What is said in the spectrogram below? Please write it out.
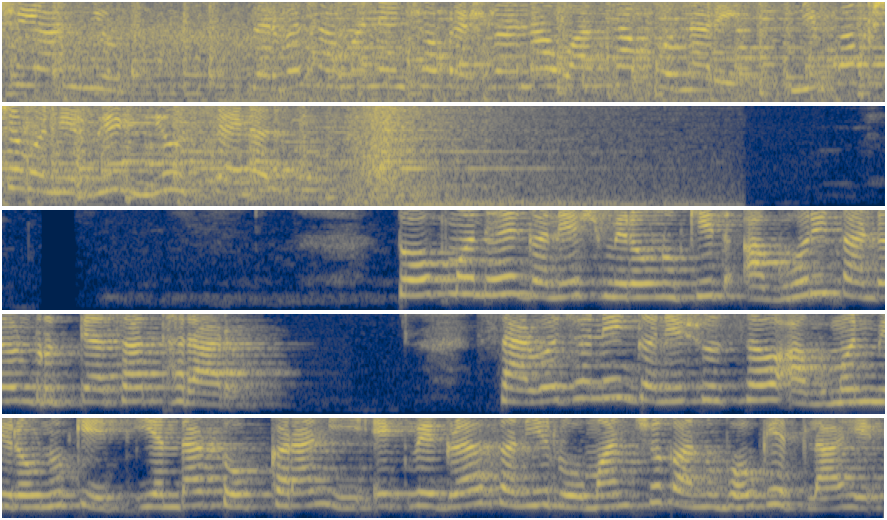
ASEAN news. सर्वसामान्यांच्या प्रश्नांना वाचा फोडणारे निपक्ष व निर्भीड न्यूज चॅनल. टोपमध्ये गणेश मिरवणुकीत आघोरी तांडव नृत्याचा थरार. सार्वजनिक गणेशोत्सव आगमन मिरवणुकीत यंदा टोपकरांनी एक वेगळाच आणि रोमांचक अनुभव घेतला आहे.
